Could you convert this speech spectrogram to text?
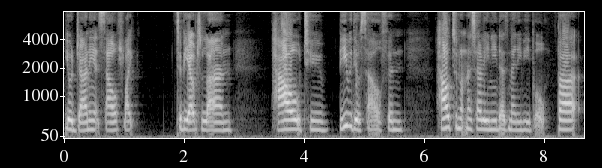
your journey itself, like to be able to learn how to be with yourself and how to not necessarily need as many people. But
